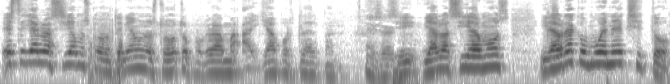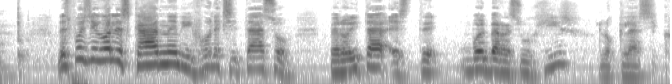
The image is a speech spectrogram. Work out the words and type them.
Este ya lo hacíamos cuando teníamos nuestro otro programa allá por Tlalpan. Sí, ya lo hacíamos y la verdad con buen éxito. Después llegó el escáner y fue un exitazo, pero ahorita este vuelve a resurgir lo clásico.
